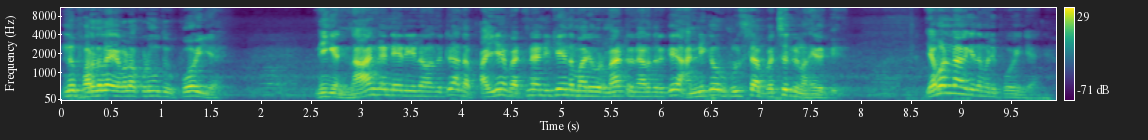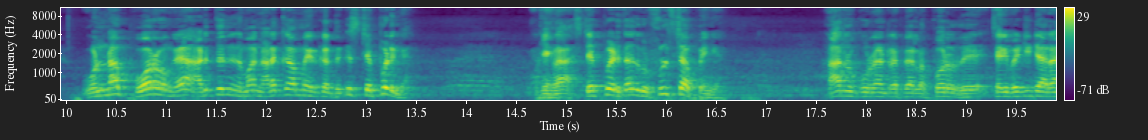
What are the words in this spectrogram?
இன்னும் ஃபர்தலாக எவ்வளோ குடும்பத்துக்கு போவீங்க? நீங்கள் நாங்கள் நேரியில் வந்துட்டு அந்த பையன் வெட்டின அன்றைக்கே இந்த மாதிரி ஒரு மேட்ரு நடந்திருக்கு அன்றைக்கே ஒரு ஃபுல் ஸ்டாப் வச்சுருக்கணும் இதுக்கு. எவ்வளோ நாளைக்கு இந்த மாதிரி போவீங்க? ஒன்றா போகிறவங்க அடுத்தது இந்த மாதிரி நடக்காமல் இருக்கிறதுக்கு ஸ்டெப் எடுங்க. ஓகேங்களா? ஸ்டெப் எடுத்து அதுக்கு ஒரு ஃபுல் ஸ்டாப் வைங்க. ஆறுதல் கூடுறான்ற பேரில் போடுறது. சரி வெட்டிட்டாரா?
